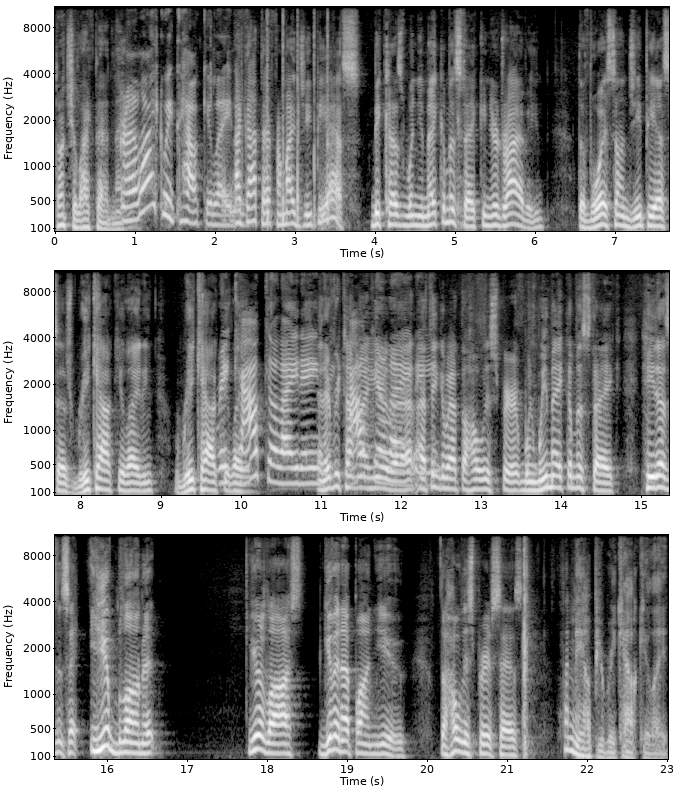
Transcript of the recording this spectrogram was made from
Don't you like that name? I like recalculating. I got that from my GPS because when you make a mistake and you're driving, the voice on GPS says recalculating, recalculating. Recalculating. And every time I hear that, I think about the Holy Spirit. When we make a mistake, He doesn't say, You've blown it, you're lost, given up on you the Holy Spirit says, let me help you recalculate.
